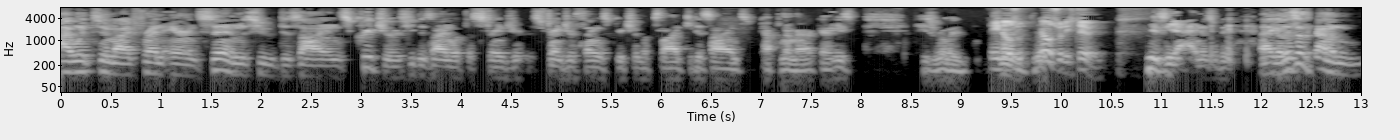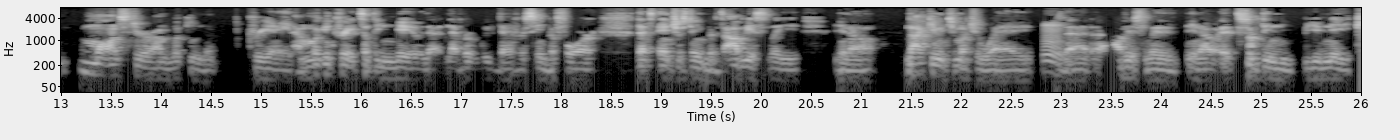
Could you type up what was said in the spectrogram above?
I went to my friend Aaron Sims, who designs creatures. He designed what the Stranger Stranger Things creature looks like. He designs Captain America. He's he's really he knows what, knows what he's doing. he's yeah. He knows what he, and I go, "This is the kind of monster I'm looking to." create i'm looking to create something new that never we've never seen before that's interesting but it's obviously you know not giving too much away Hmm. that uh, obviously you know it's something unique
